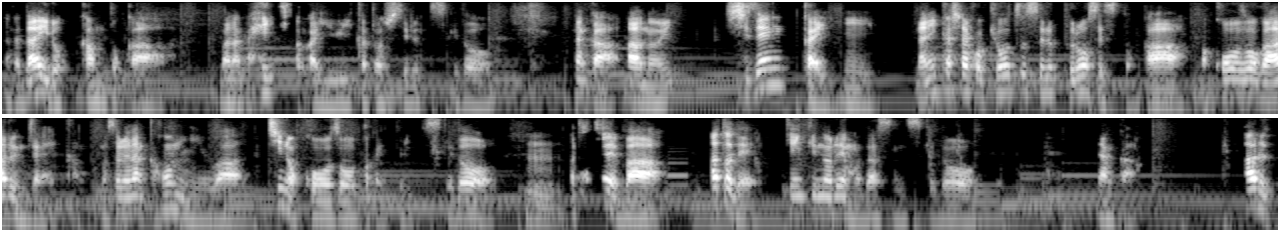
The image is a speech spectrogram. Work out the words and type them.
なんか第六感とか、まあなんか癖とかいう言い方をしてるんですけど、なんかあの自然界に何かしらこう共通するプロセスとか、まあ、構造があるんじゃないか、まあ、それなんか本人は知の構造とか言ってるんですけど、うん。まあ例えば後で研究の例も出すんですけどなんかある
